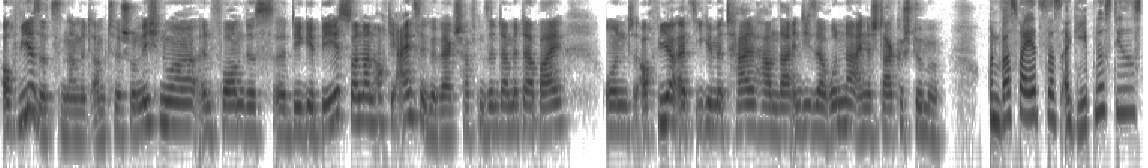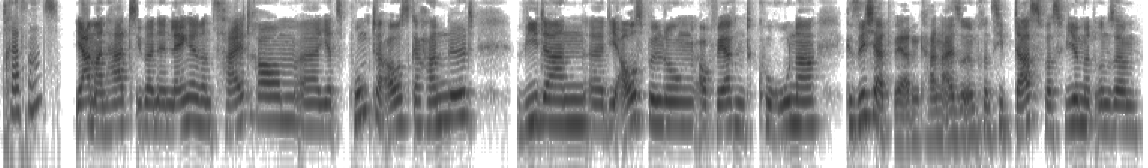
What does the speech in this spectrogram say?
auch wir sitzen damit am Tisch und nicht nur in Form des äh, DGBs, sondern auch die Einzelgewerkschaften sind damit dabei. Und auch wir als IG Metall haben da in dieser Runde eine starke Stimme. Und was war jetzt das Ergebnis dieses Treffens? Ja, man hat über einen längeren Zeitraum äh, jetzt Punkte ausgehandelt, wie dann äh, die Ausbildung auch während Corona gesichert werden kann. Also im Prinzip das, was wir mit unserem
